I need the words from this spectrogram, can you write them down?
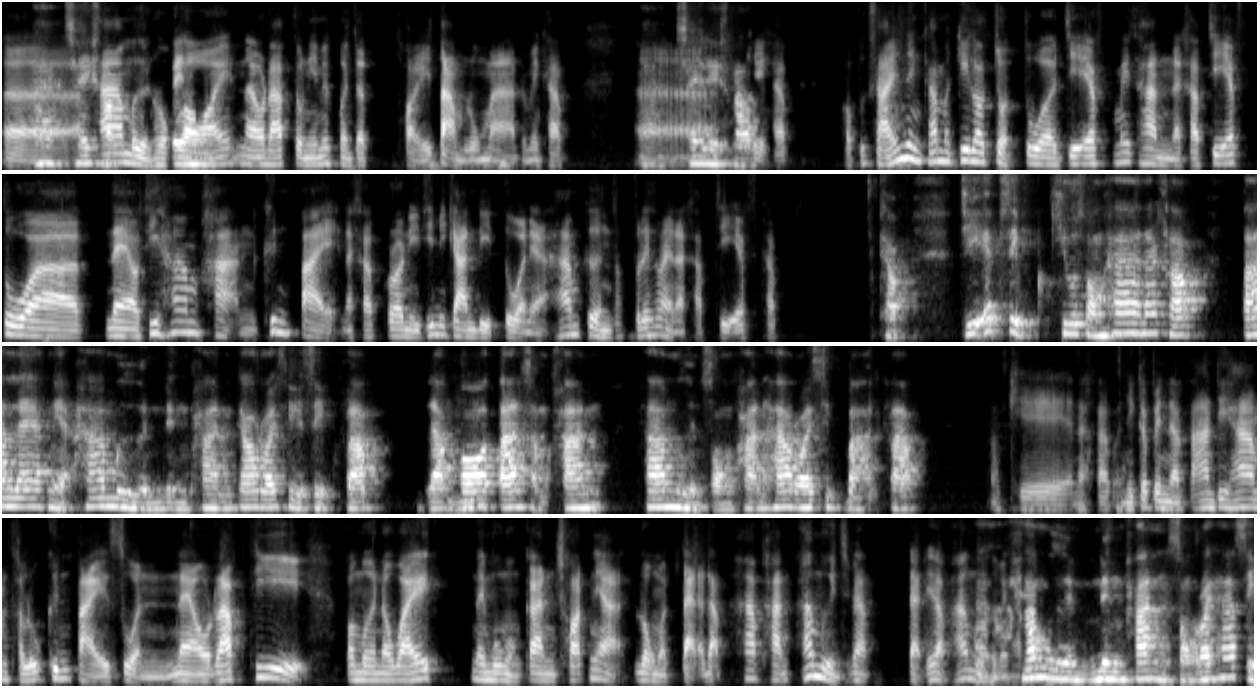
เอ่อใช่ห้าหมื่นหกร้อยแนวรับตรงนี้ไม่ควรจะถอยต่ำลงมาถูกไหมครับอ่าใช่เลยครับโอเคครับขอปรึกษานิดนึงครับเมื่อกี้เราจดตัว GF ไม่ทันนะครับ GF ตัวแนวที่ห้ามผ่านขึ้นไปนะครับ กรณีที่มีการดีดตัวเนี่ยห้ามเกินตัวเลขเท่าไหร่นะครับ GF ครับ ครับ GF 10 Q25 นะครับ ต้านแรกเนี่ย51,940 ครับ แล้วก็ต้านสำคัญ 52,510 บาทครับโอเคนะครับ อันนี้ก็เป็นแนวต้านที่ห้ามทะลุขึ้นไป ส่วนแนวรับที่ประเมินเอาไว้ในมุมของการช็อตเนี่ยลงมาแตะระดับ 5,000 50,000 ใช่ไหมครับแตะที่ระดับ 50,000ถูกไหมครับ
